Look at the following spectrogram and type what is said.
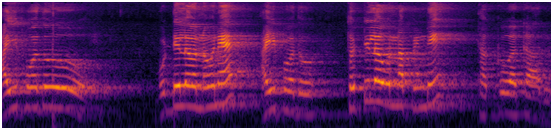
అయిపోదు. బుడ్డిలో నూనె అయిపోదు. తొట్టిలో ఉన్న పిండి తక్కువ కాదు.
